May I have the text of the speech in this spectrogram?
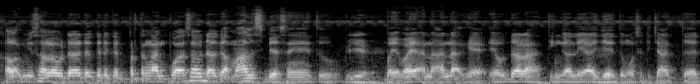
kalau misalnya udah deket-deket pertengahan puasa udah agak males biasanya itu. Iya. baik-baik anak-anak kayak ya udahlah tinggal aja itu nggak usah dicatat.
